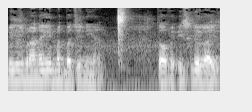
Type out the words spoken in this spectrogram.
रील्स बनाने की हिम्मत बची नहीं है। तो इसलिए गाइस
